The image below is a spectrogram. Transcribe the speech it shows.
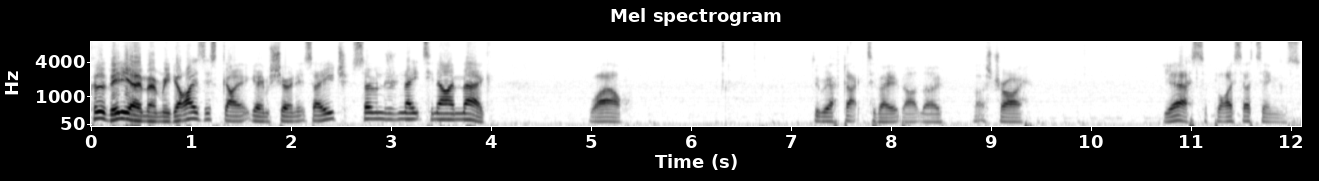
Look at the video memory, guys. This guy game's showing its age. 789 meg. Wow. Do we have to activate that, though? Let's try. Yes, apply settings.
